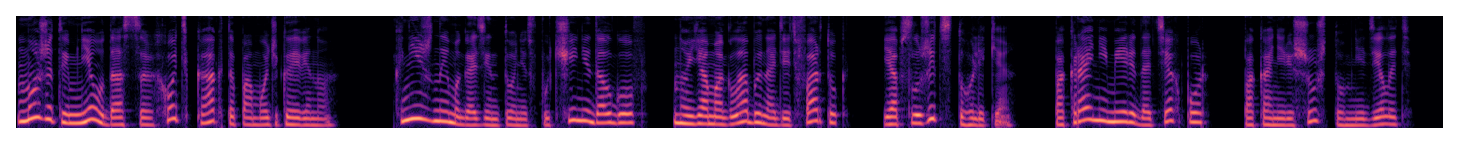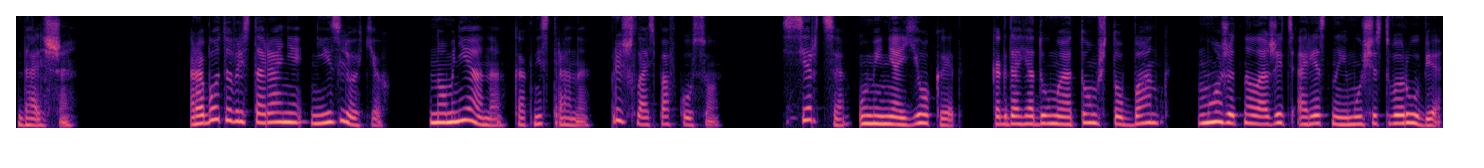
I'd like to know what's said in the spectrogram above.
Может, и мне удастся хоть как-то помочь Гэвину. Книжный магазин тонет в пучине долгов, но я могла бы надеть фартук и обслужить столики, по крайней мере до тех пор, пока не решу, что мне делать дальше. Работа в ресторане не из легких, но мне она, как ни странно, пришлась по вкусу. Сердце у меня ёкает, когда я думаю о том, что банк может наложить арест на имущество Руби,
